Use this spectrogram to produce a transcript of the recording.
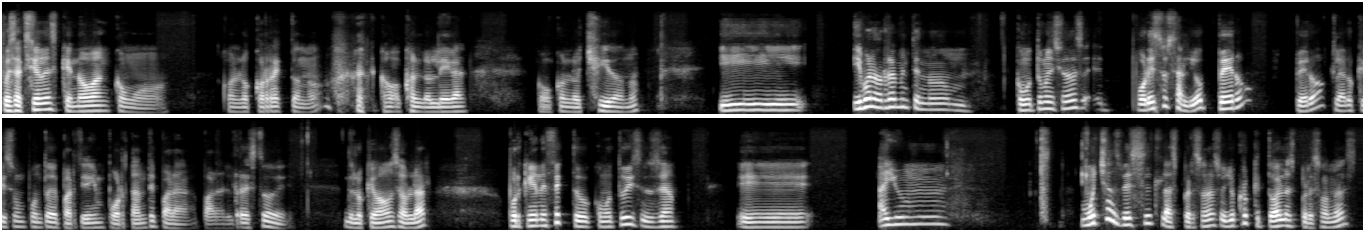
pues acciones que no van como con lo correcto, ¿no? como con lo legal, como con lo chido, ¿no? Y, bueno, realmente no, como tú mencionas, eh, por eso salió, pero, pero claro que es un punto de partida importante para, el resto de, de lo que vamos a hablar, porque en efecto, como tú dices, o sea, eh, hay un... Muchas veces las personas, o yo creo que todas las personas,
